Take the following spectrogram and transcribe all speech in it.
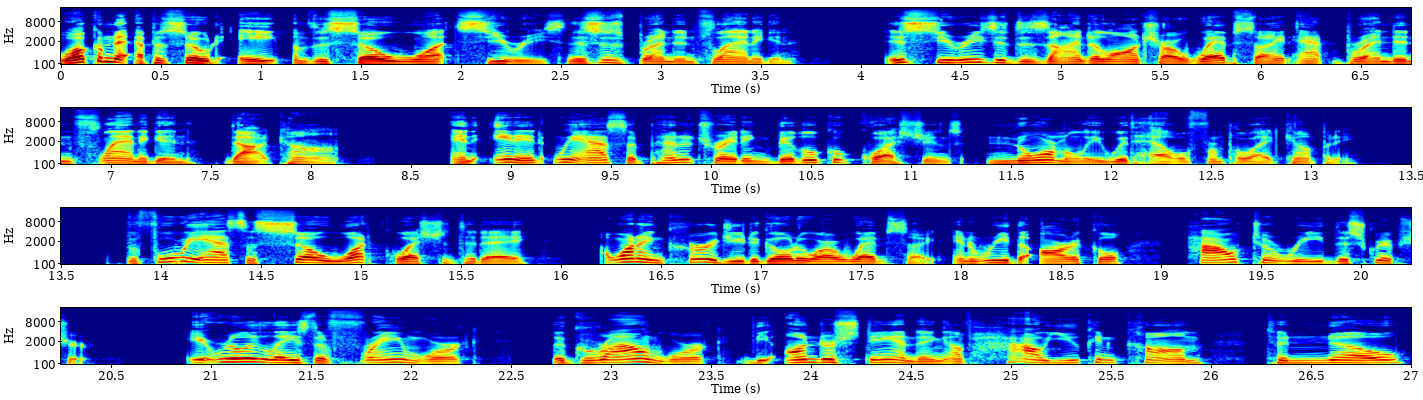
Welcome to episode 8 of the So What series. This is Brendan Flanagan. This series is designed to launch our website at brendanflanagan.com. And in it, we ask the penetrating biblical questions normally withheld from polite company. Before we ask the so what question today, I want to encourage you to go to our website and read the article, How to Read the Scripture. It really lays the framework, the groundwork, the understanding of how you can come to know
